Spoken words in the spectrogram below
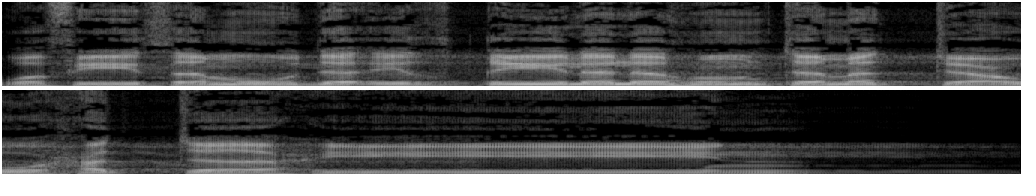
وفي ثمود إذ قيل لهم تمتعوا حتى حين.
